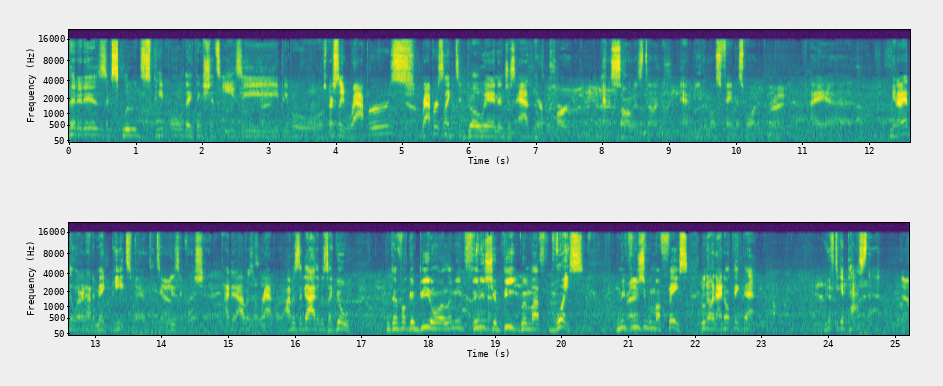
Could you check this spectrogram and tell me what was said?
that it is excludes people. They think shit's easy. People, especially rappers, Yeah. rappers like to go in and just add their part, and a song is done and be the most famous one. Right. I, uh, I mean, I had to learn how to make beats, man, to do Yeah. music for this shit. I did. I was a rapper. I was the guy that was like, "Yo, put that fucking beat on. Let me finish your beat with my voice. Let me finish it with my face." You know, and I don't think that you have to get past that Yeah.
